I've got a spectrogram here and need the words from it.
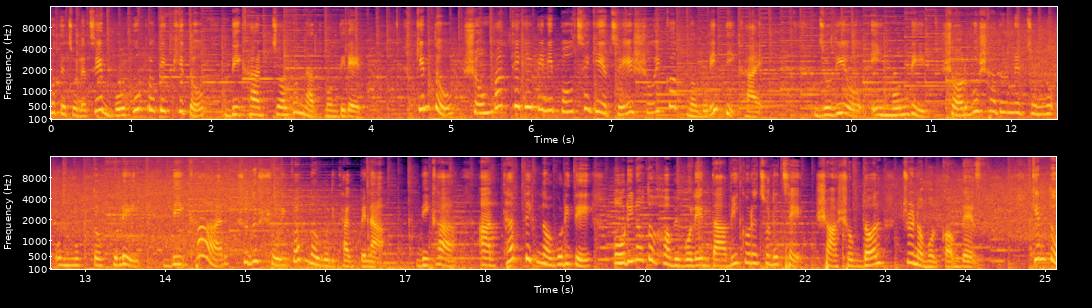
হতে চলেছে বহু প্রতীক্ষিত দীঘার জগন্নাথ মন্দিরের। কিন্তু সোমবার থেকে তিনি পৌঁছে গিয়েছে সৈকত নগরী দীঘায়। যদিও এই মন্দির সর্বসাধারণের জন্য উন্মুক্ত হলেই দীঘা আর শুধু সৈকত নগরী থাকবে না। দীঘা আধ্যাত্মিক নগরীতে পরিণত হবে বলে দাবি করে চলেছে শাসক দল তৃণমূল কংগ্রেস। কিন্তু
